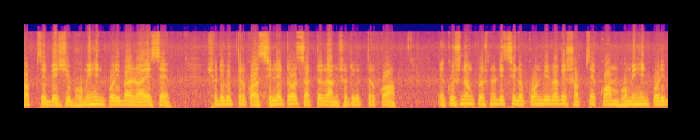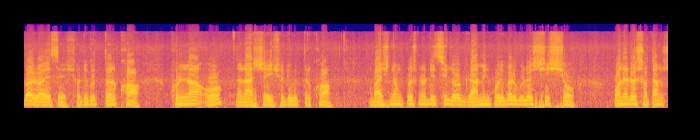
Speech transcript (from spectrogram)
সবচেয়ে বেশি ভূমিহীন পরিবার রয়েছে? সঠিক উত্তর ক, সিলেট ও চট্টগ্রাম। সঠিক উত্তর ক। একুশ নং প্রশ্নটি ছিল, কোন বিভাগে সবচেয়ে কম ভূমিহীন পরিবার রয়েছে? সঠিক উত্তর খ, খুলনা ও রাজশাহী। সঠিক উত্তর খ। বাইশ নং প্রশ্নটি ছিল, গ্রামীণ পরিবারগুলোর শীর্ষ পনেরো শতাংশ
